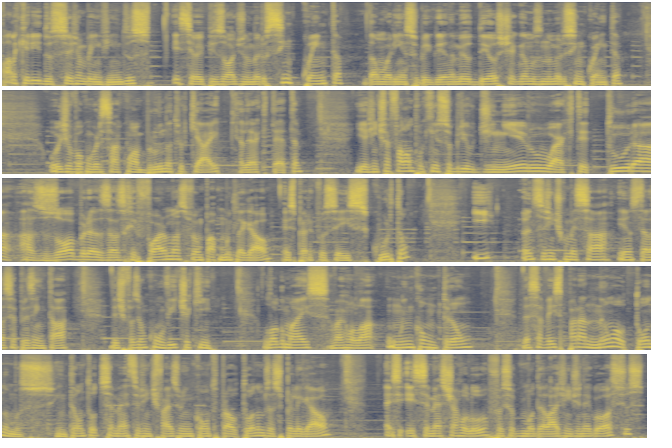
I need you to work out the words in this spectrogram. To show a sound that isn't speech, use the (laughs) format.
Fala, queridos, sejam bem-vindos. Esse é o episódio número 50 da Morinha sobre Grana. Meu Deus, chegamos no número 50. Hoje eu vou conversar com a Bruna Turquiai, ela é arquiteta, e a gente vai falar um pouquinho sobre o dinheiro, a arquitetura, as obras, as reformas. Foi um papo muito legal, eu espero que vocês curtam. E antes da gente começar e antes dela se apresentar, deixa eu fazer um convite aqui. Logo mais vai rolar um encontrão, dessa vez para não autônomos. Então todo semestre a gente faz um encontro para autônomos, é super legal. Esse, esse semestre já rolou, foi sobre modelagem de negócios.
